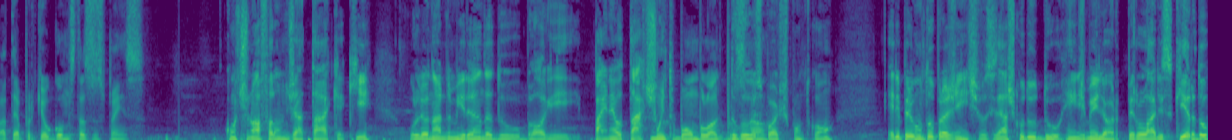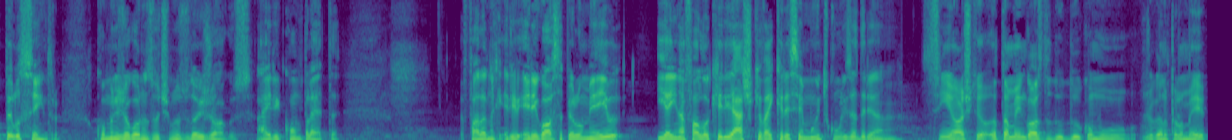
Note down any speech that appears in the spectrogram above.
até porque o Gomes está suspenso continuar falando de ataque aqui, o Leonardo Miranda, do blog Painel Tático. Muito bom blog, do Globoesporte.com. Ele perguntou pra gente: você acha que o Dudu rende melhor pelo lado esquerdo ou pelo centro? Como ele jogou nos últimos dois jogos. Aí ele completa. Falando que ele, ele gosta pelo meio e ainda falou que ele acha que vai crescer muito com o Luiz Adriano. Sim, eu acho que eu, eu também gosto do Dudu como jogando pelo meio.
